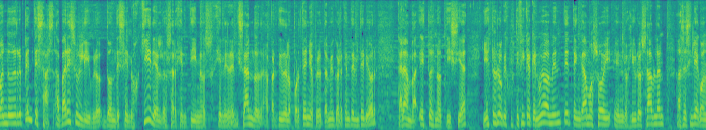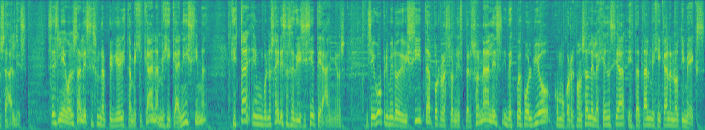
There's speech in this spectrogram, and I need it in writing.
Cuando de repente SAS aparece un libro donde se nos quiere a los argentinos, generalizando a partir de los porteños, pero también con la gente del interior, caramba, esto es noticia y esto es lo que justifica que nuevamente tengamos hoy en los libros hablan a Cecilia González. Cecilia González es una periodista mexicana, mexicanísima, que está en Buenos Aires hace 17 años. Llegó primero de visita por razones personales y después volvió como corresponsal de la agencia estatal mexicana Notimex.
